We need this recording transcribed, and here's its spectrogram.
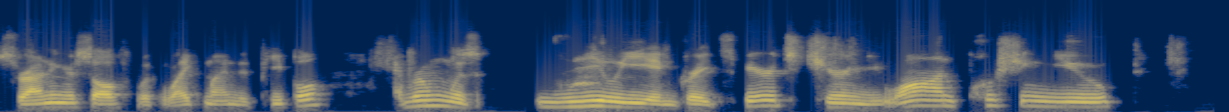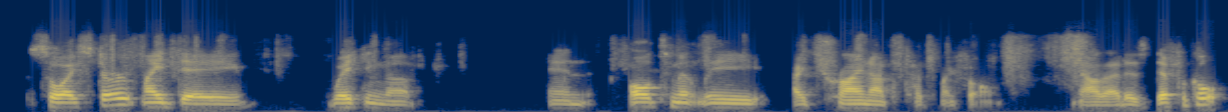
surrounding yourself with like-minded people. Everyone was really in great spirits, cheering you on, pushing you. So I start my day waking up and ultimately I try not to touch my phone. Now that is difficult,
